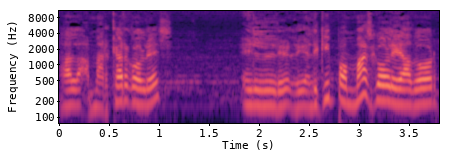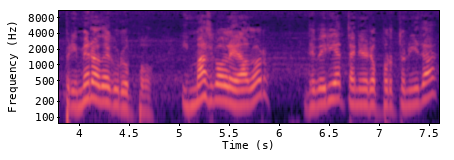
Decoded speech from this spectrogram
a, la- a marcar goles, el, el equipo más goleador, primero de grupo y más goleador, debería tener oportunidad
